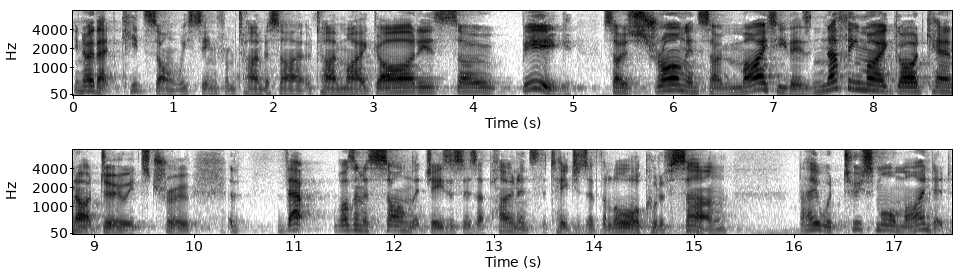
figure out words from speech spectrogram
You know that kid song we sing from time to time, My God is so big, so strong, and so mighty, there's nothing my God cannot do. It's true. That wasn't a song that Jesus' opponents, the teachers of the law, could have sung. They were too small minded.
